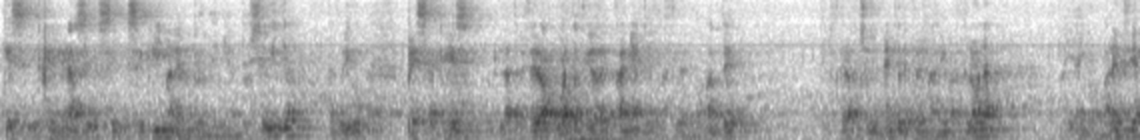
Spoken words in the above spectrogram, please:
que se generase ese, clima de emprendimiento. Sevilla, ya te digo, pese a que es la tercera o cuarta ciudad de España, que es una ciudad importante, tercera posiblemente, después de Madrid y Barcelona, ahí hay con Valencia,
